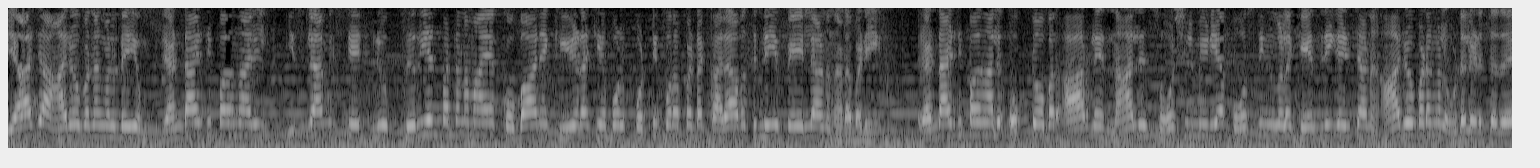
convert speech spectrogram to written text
വ്യാജ ആരോപണങ്ങളുടെയും രണ്ടായിരത്തി പതിനാലിൽ ഇസ്ലാമിക് സ്റ്റേറ്റ് ഗ്രൂപ്പ് സിറിയൻ പട്ടണമായ കൊബാനെ കീഴടക്കിയപ്പോൾ പൊട്ടിപ്പുറപ്പെട്ട കലാപത്തിന്റെയും പേരിലാണ് നടപടി. രണ്ടായിരത്തി പതിനാല് ഒക്ടോബർ ആറിലെ നാല് സോഷ്യൽ മീഡിയ പോസ്റ്റിംഗുകളെ കേന്ദ്രീകരിച്ചാണ് ആരോപണങ്ങൾ ഉടലെടുത്തത്.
